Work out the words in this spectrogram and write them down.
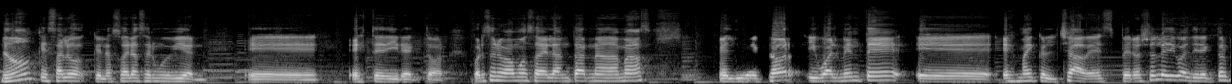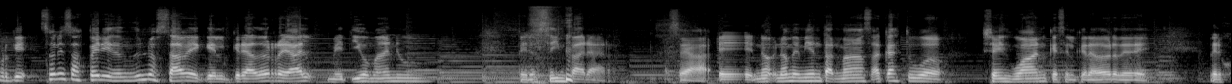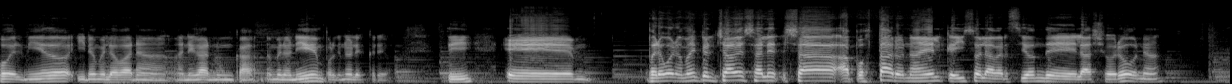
¿No? Que es algo que lo suele hacer muy bien eh, este director. Por eso no vamos a adelantar nada más. El director igualmente eh, es Michael Chávez, pero yo le digo al director porque son esas pelis donde uno sabe que el creador real metió mano, pero sin parar. O sea, eh, no, no me mientan más. Acá estuvo James Wan, que es el creador de, del juego del miedo, y no me lo van a, a negar nunca. No me lo nieguen porque no les creo. ¿sí? Eh, pero bueno, Michael Chávez ya, le- ya apostaron a él que hizo la versión de La Llorona,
